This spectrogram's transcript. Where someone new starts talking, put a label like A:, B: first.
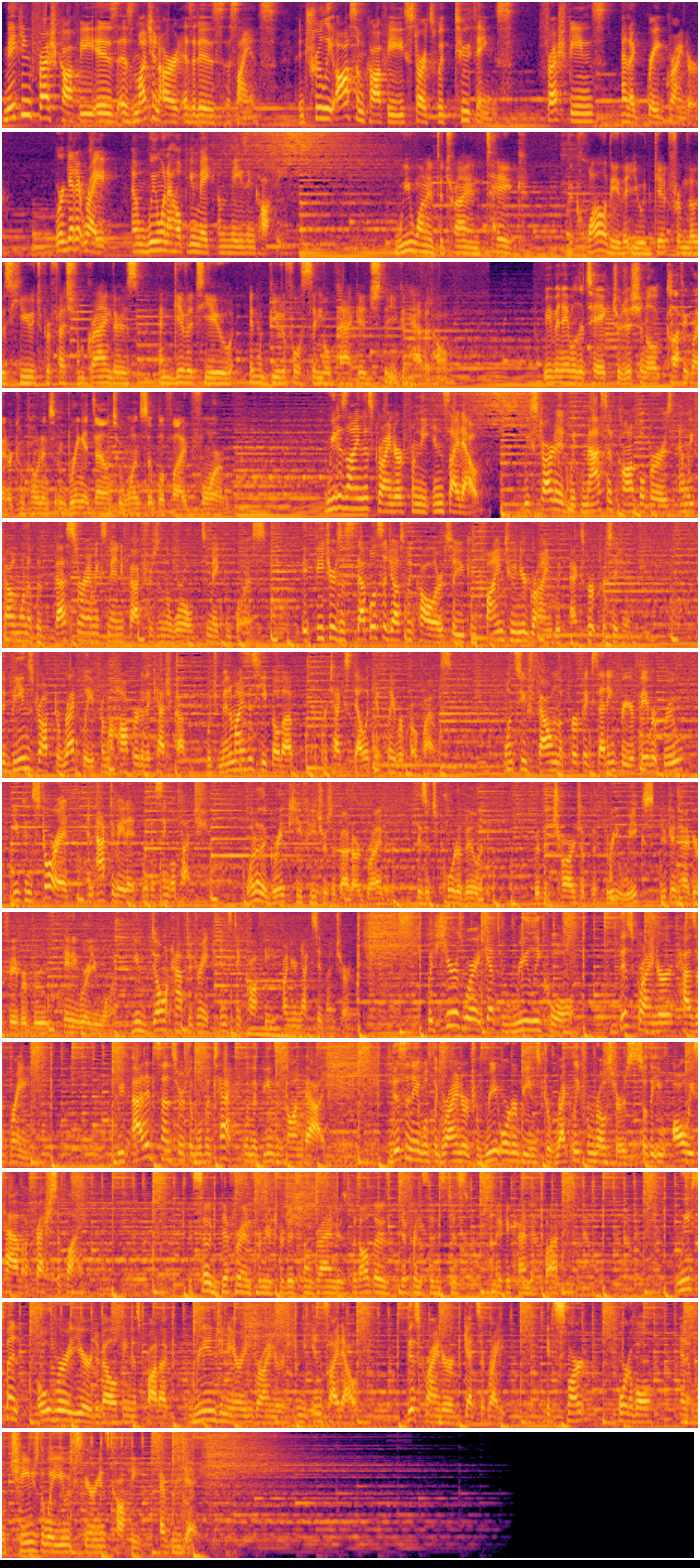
A: Making fresh coffee is as much an art as it is a science. And truly awesome coffee starts with two things fresh beans and a great grinder. We're Get It Right, and we want to help you make amazing coffee.
B: We wanted to try and take the quality that you would get from those huge professional grinders and give it to you in a beautiful single package that you can have at home.
C: We've been able to take traditional coffee grinder components and bring it down to one simplified form.
A: We designed this grinder from the inside out. We started with massive conical burrs and we found one of the best ceramics manufacturers in the world to make them for us. It features a stepless adjustment collar so you can fine tune your grind with expert precision. The beans drop directly from the hopper to the catch cup, which minimizes heat buildup and protects delicate flavor profiles. Once you've found the perfect setting for your favorite brew, you can store it and activate it with a single touch.
C: One of the great key features about our grinder is its portability. With a charge up to three weeks, you can have your favorite brew anywhere you want.
A: You don't have to drink instant coffee on your next adventure. But here's where it gets really cool. This grinder has a brain. We've added sensors that will detect when the beans have gone bad this enables the grinder to reorder beans directly from roasters so that you always have a fresh supply.
B: It's so different from your traditional grinders, but all those differences just make it kind of fun.
A: We've spent over a year developing this product, re-engineering grinders from the inside out. This grinder gets it right. It's smart, portable, and it will change the way you experience coffee every day.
